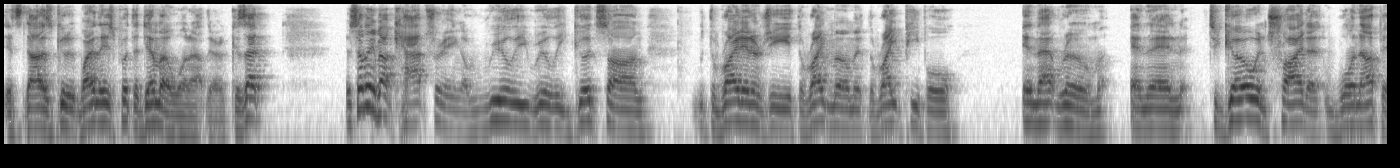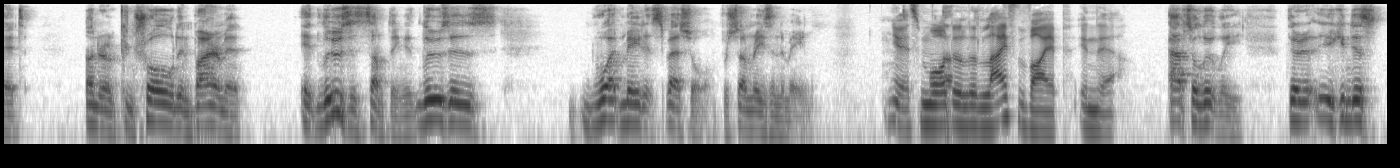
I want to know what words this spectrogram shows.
it's not as good. Why don't they just put the demo one out there? Because that there's something about capturing a really, really good song with the right energy at the right moment, the right people in that room, and then to go and try to one up it under a controlled environment, it loses something. It loses what made it special for some reason to me. Yeah, it's more uh, the, life vibe in there. Absolutely. There, you can just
